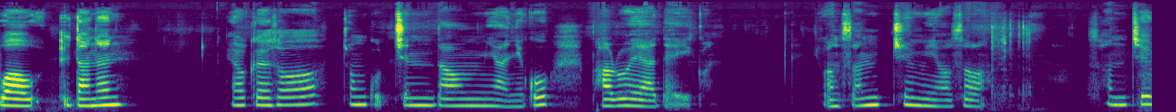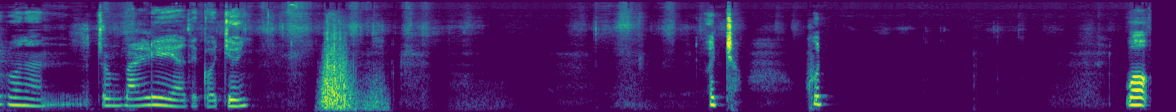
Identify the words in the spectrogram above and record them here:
와우 일단은 이렇게 해서 좀 고친 다음이 아니고 바로 해야 돼 이건. 이건 썬침이어서 선치분은 좀 빨리 해야 되거든. 어차, 후, 와,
